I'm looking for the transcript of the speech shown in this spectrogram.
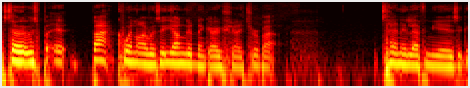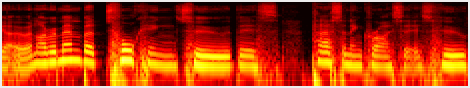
so it was it, back when I was a younger negotiator, about 10, 11 years ago, and I remember talking to this person in crisis who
